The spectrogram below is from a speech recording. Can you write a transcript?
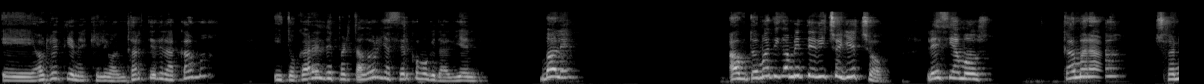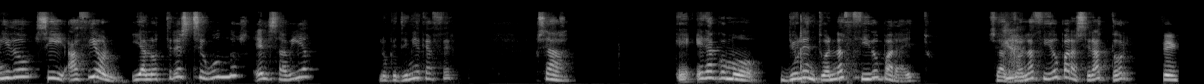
eh, ahora tienes que levantarte de la cama y tocar el despertador y hacer como que tal. Él, vale, automáticamente dicho y hecho. Le decíamos, cámara, sonido, sí, acción. Y a los tres segundos él sabía lo que tenía que hacer. O sea, e- era como, Julen, tú has nacido para esto. O sea, tú has nacido para ser actor. sí,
